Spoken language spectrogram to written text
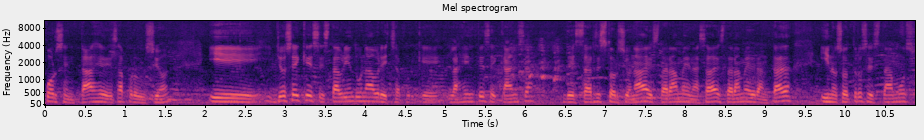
porcentaje de esa producción. Y yo sé que se está abriendo una brecha porque la gente se cansa de estar extorsionada, de estar amenazada, de estar amedrantada y nosotros estamos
